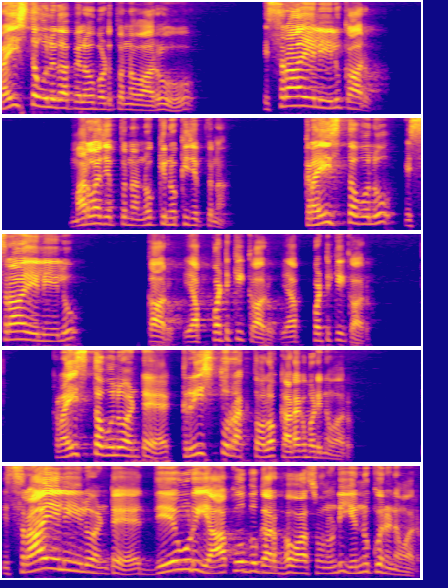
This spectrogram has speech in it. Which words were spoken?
క్రైస్తవులుగా పిలువబడుతున్న వారు ఇస్రాయేలీలు కారు. మరలా చెప్తున్నా నొక్కి నొక్కి చెప్తున్నా. క్రైస్తవులు ఇస్రాయేలీలు కారు. ఎప్పటికీ కారు ఎప్పటికీ కారు. క్రైస్తవులు అంటే క్రీస్తు రక్తంలో కడగబడిన వారు ఇస్రాయేలీలు అంటే దేవుడు యాకోబు గర్భవాసం నుండి ఎన్నుకొనినవారు.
